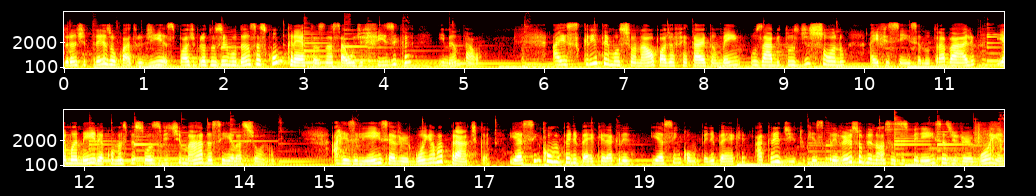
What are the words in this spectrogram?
durante 3 ou 4 dias, pode produzir mudanças concretas na saúde física e mental. A escrita emocional pode afetar também os hábitos de sono, a eficiência no trabalho e a maneira como as pessoas vitimadas se relacionam. A resiliência a vergonha é uma prática, e assim como Pennebaker, e assim como Pennebaker, acredito que escrever sobre nossas experiências de vergonha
